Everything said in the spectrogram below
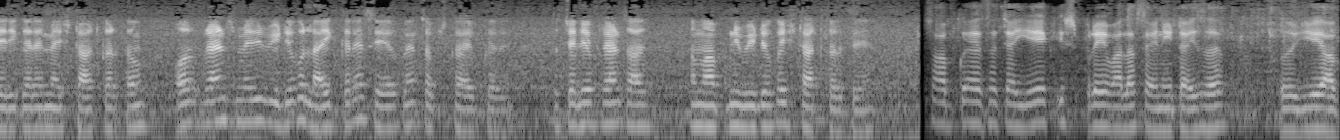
देरी करें मैं स्टार्ट करता हूँ और फ्रेंड्स मेरी वीडियो को लाइक करें शेयर करें सब्सक्राइब करें। तो चलिए फ्रेंड्स आज हम अपनी वीडियो को स्टार्ट करते हैं। आपको ऐसा चाहिए एक स्प्रे वाला सैनिटाइज़र। तो ये आप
